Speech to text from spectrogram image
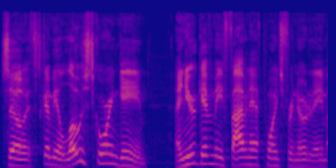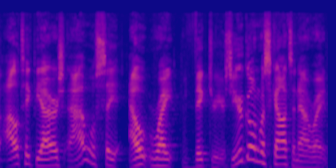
So if it's going to be a low scoring game and you're giving me five and a half points for Notre Dame, I'll take the Irish and I will say outright victory here. So you're going Wisconsin outright.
